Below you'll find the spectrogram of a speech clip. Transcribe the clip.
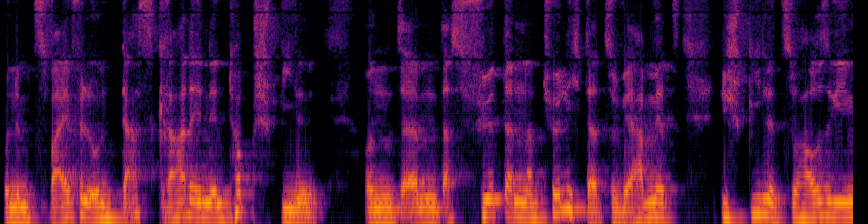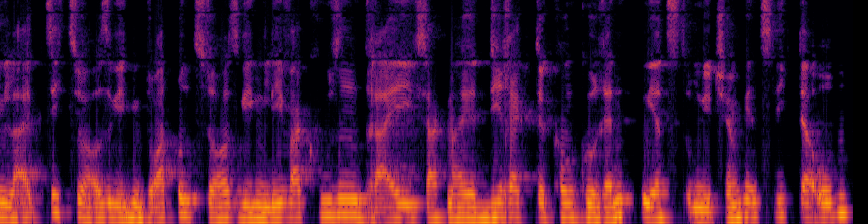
Und im Zweifel und das gerade in den Top-Spielen. Und ähm, das führt dann natürlich dazu. Wir haben jetzt die Spiele zu Hause gegen Leipzig, zu Hause gegen Dortmund, zu Hause gegen Leverkusen, drei, ich sag mal, direkte Konkurrenten jetzt um die Champions League da oben.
